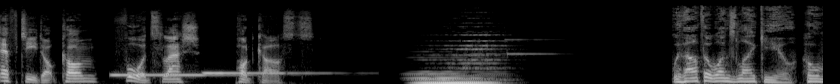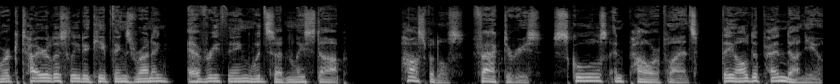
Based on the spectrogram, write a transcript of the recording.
ft.com forward slash podcasts. Without the ones like you, who work tirelessly to keep things running, everything would suddenly stop. Hospitals, factories, schools, and power plants, they all depend on you.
